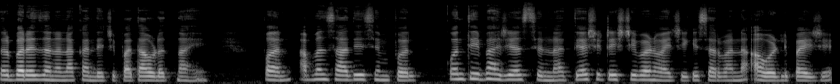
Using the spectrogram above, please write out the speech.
तर बरेच जणांना कांद्याची पात आवडत नाही. पण आपण साधी सिंपल कोणती भाजी असेल ना ती अशी टेस्टी बनवायची की सर्वांना आवडली पाहिजे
